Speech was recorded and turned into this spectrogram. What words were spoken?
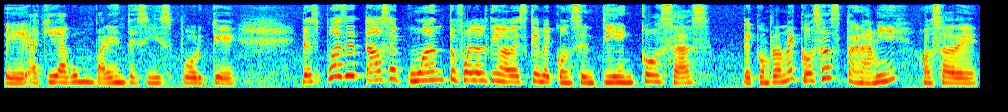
eh, aquí hago un paréntesis porque después de no sé cuánto fue la última vez que me consentí en cosas, de comprarme cosas para mí, o sea, de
